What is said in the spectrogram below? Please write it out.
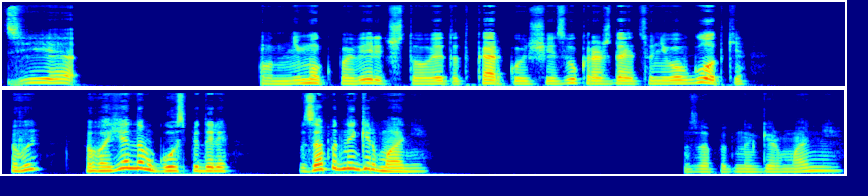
«Где...» Он не мог поверить, что этот каркающий звук рождается у него в глотке — вы в военном госпитале в Западной Германии. В Западной Германии?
